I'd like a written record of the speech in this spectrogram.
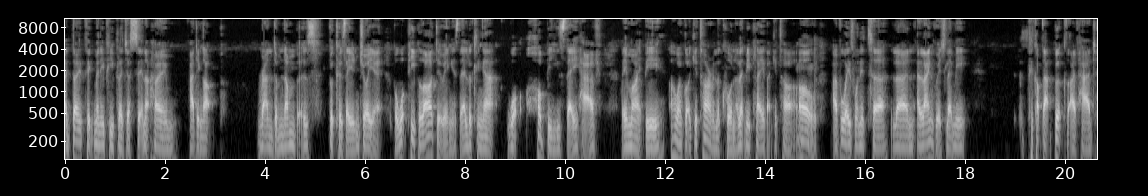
I don't think many people are just sitting at home adding up random numbers because they enjoy it. But what people are doing is they're looking at what hobbies they have. They might be, oh, I've got a guitar in the corner. Let me play that guitar. Mm-hmm. Oh, I've always wanted to learn a language. Let me pick up that book that I've had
